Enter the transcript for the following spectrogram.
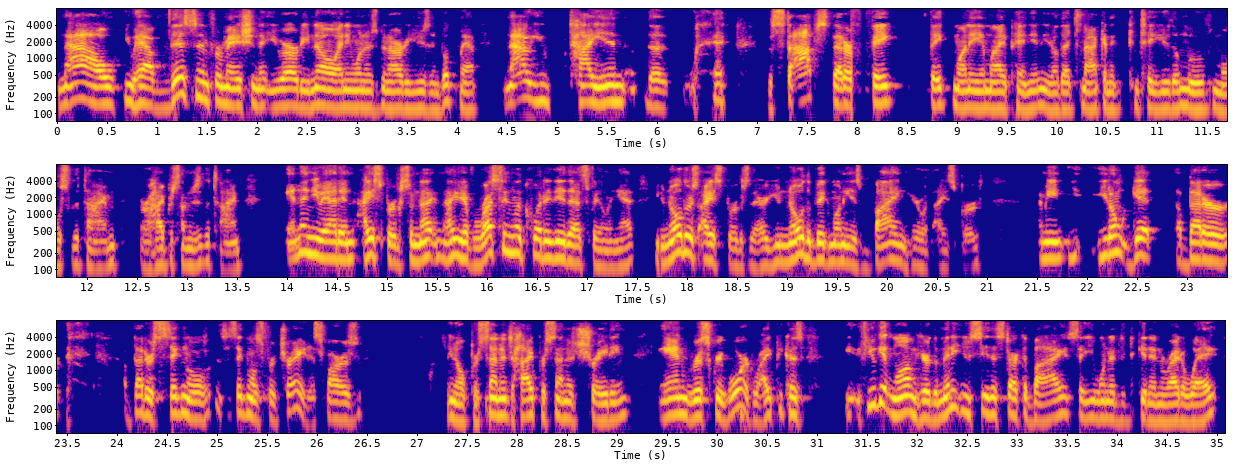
Now you have this information that you already know, anyone who's been already using Bookmap. Now you tie in the the stops that are fake fake money, in my opinion. You know, that's not going to continue to move most of the time or a high percentage of the time. And then you add in icebergs. So now, now you have resting liquidity that's failing at. You know there's icebergs there. You know the big money is buying here with icebergs. I mean, you, you don't get a better better signal signals for trade as far as you know percentage high percentage trading and risk reward, right? Because if you get long here, the minute you see this start to buy, say you wanted to get in right away,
